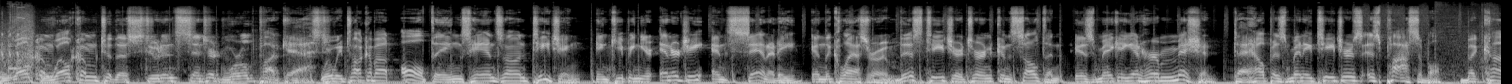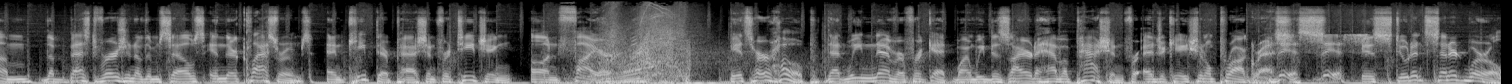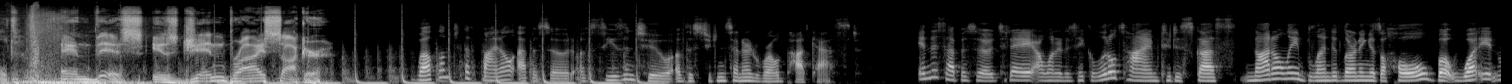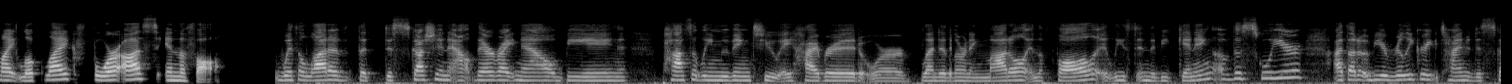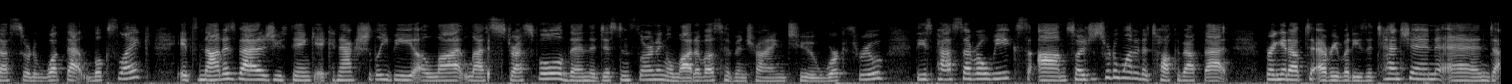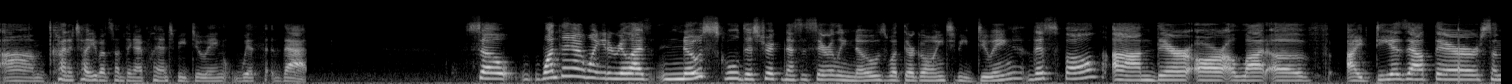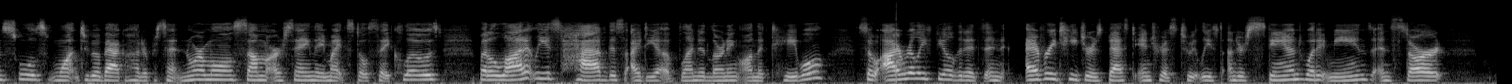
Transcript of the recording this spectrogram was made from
Welcome, welcome to the Student Centered World Podcast, where we talk about all things hands on teaching and keeping your energy and sanity in the classroom. This teacher turned consultant is making it her mission to help as many teachers as possible become the best version of themselves in their classrooms and keep their passion for teaching on fire. It's her hope that we never forget why we desire to have a passion for educational progress. This, this is Student Centered World, and this is Jen Bry Soccer. Welcome to the final episode of season two of the Student Centered World podcast. In this episode today, I wanted to take a little time to discuss not only blended learning as a whole, but what it might look like for us in the fall. With a lot of the discussion out there right now being possibly moving to a hybrid or blended learning model in the fall, at least in the beginning of the school year. I thought it would be a really great time to discuss sort of what that looks like. It's not as bad as you think. It can actually be a lot less stressful than the distance learning a lot of us have been trying to work through these past several weeks. Um, so I just sort of wanted to talk about that, bring it up to everybody's attention, and um, kind of tell you about something I plan to be doing with that. So, one thing I want you to realize no school district necessarily knows what they're going to be doing this fall. Um, there are a lot of ideas out there. Some schools want to go back 100% normal, some are saying they might still stay closed, but a lot at least have this idea of blended learning on the table. So, I really feel that it's in every teacher's best interest to at least understand what it means and start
